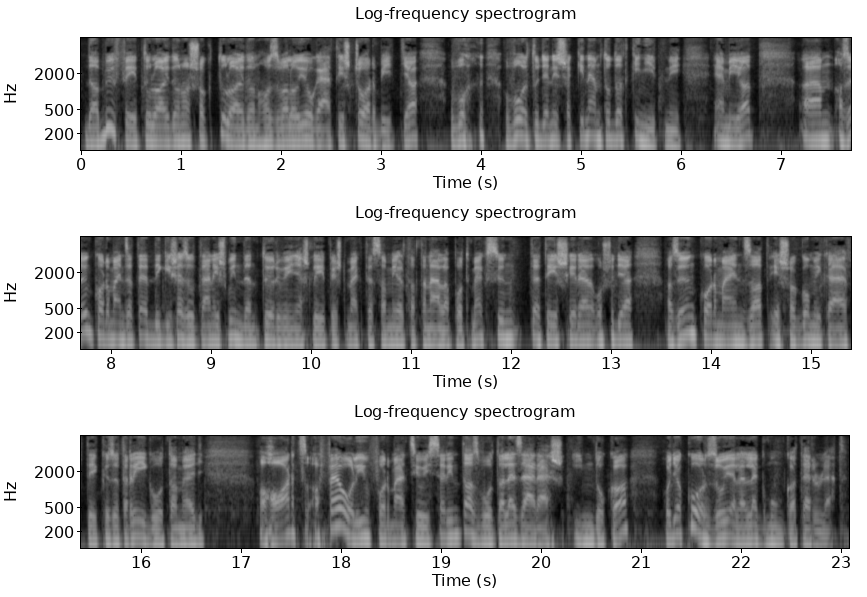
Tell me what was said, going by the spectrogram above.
de a büfé tulajdonosok tulajdonhoz való jogát is csorbítja. Vo- Volt ugyanis, aki nem tudott kinyitni emiatt. Az önkormányzat eddig is ezután is minden törvényes lépést megtesz a méltatlan állapot megszüntetésére. Most ugye az önkormányzat és a Gomi Kft. között régóta megy a harc. A FEOL információi szerint az volt a lezárás indoka, hogy a korzó jelenleg munkaterület.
